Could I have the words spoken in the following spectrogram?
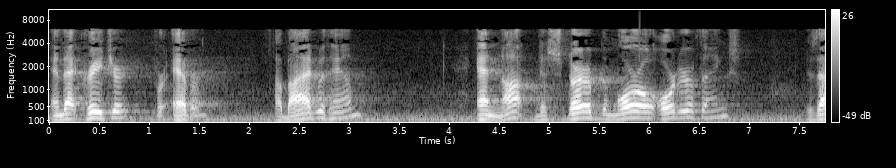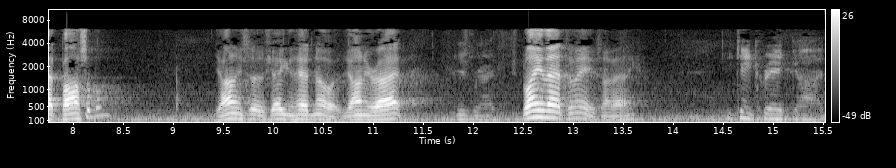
and that creature forever abide with him and not disturb the moral order of things? Is that possible? Johnny says, shaking his head no. Is Johnny right? He's right. Explain that to me, somebody. You can't create God.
